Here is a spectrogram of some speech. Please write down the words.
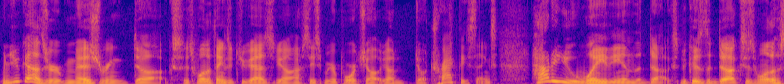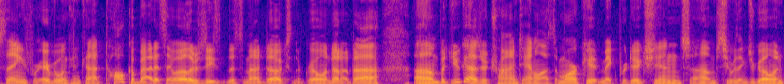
When you guys are measuring DUCs, it's one of the things that you guys, you know, I see some of your reports, y'all, y'all, y'all track these things. How do you weigh in the DUCs because the DUCs is one of those things where everyone can kind of talk about it, say, well, there's these, this amount of DUCs and they're growing, da da da. Um, but you guys are trying to analyze the market, make predictions, um, see where things are going.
